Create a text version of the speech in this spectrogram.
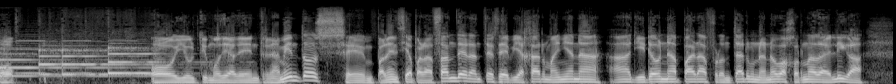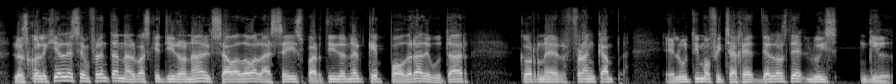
Oh. Hoy último día de entrenamientos en Palencia para Thunder antes de viajar mañana a Girona para afrontar una nueva jornada de liga. Los colegiales se enfrentan al Básquet Girona el sábado a las seis, partido en el que podrá debutar Corner Frankamp, el último fichaje de los de Luis Gil.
